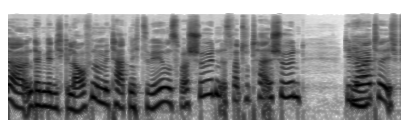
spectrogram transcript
ja. Und dann bin ich gelaufen und mir tat nichts weh. Und es war schön, es war total schön. Die ja. Leute, ich,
